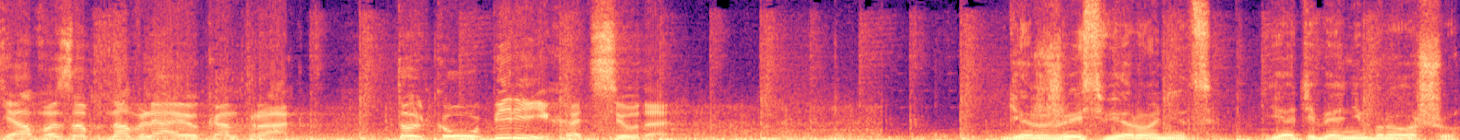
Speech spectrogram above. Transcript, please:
Я возобновляю контракт. Только убери их отсюда. Держись, Веронец, я тебя не брошу.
